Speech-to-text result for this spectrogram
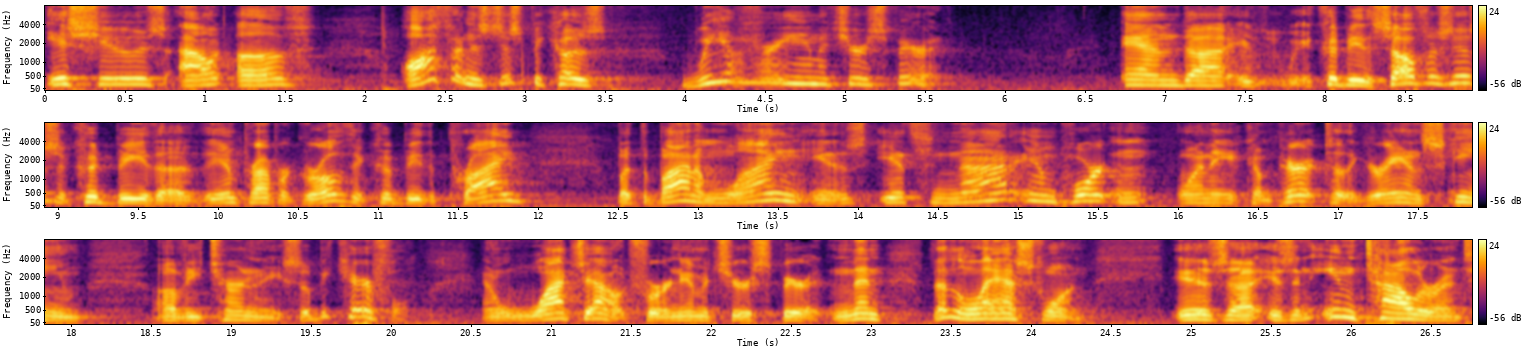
issues out of, often it's just because we have a very immature spirit. And uh, it, it, could be the selfishness, it could be the, the improper growth, it could be the pride. But the bottom line is, it's not important when you compare it to the grand scheme of eternity. So be careful and watch out for an immature spirit. And then, then the last one is, uh, is an intolerant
